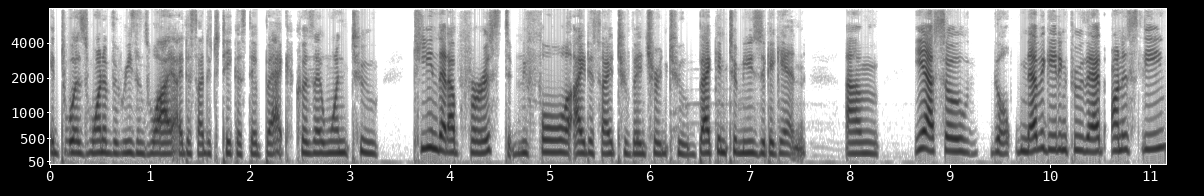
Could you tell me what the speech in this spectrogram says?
it was one of the reasons why I decided to take a step back because I want to clean that up first before I decide to venture into back into music again. Um, yeah, so navigating through that, honestly,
